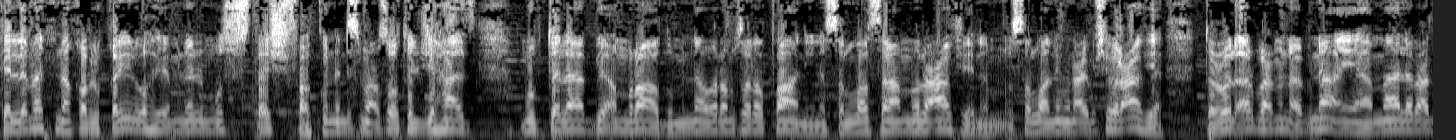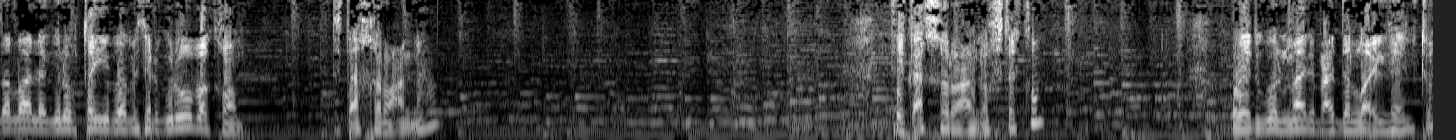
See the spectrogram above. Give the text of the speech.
كلمتنا قبل قليل وهي من المستشفى. كنا نسمع صوت الجهاز. مبتلى بأمراض ومنها ورم سرطاني. نسأل الله السلامة والعافية. نسأل الله أن يمن على بالشفاء والعافية. تعول أربع من أبنائها. ما لا بعد الله إلا قلوب طيبة مثل قلوبكم. تتأخروا عنها؟ تتأخروا عن أختكم؟ وهي تقول مالي بعد الله إلا أنتم.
